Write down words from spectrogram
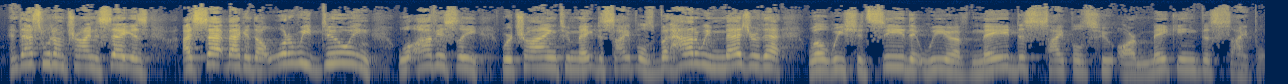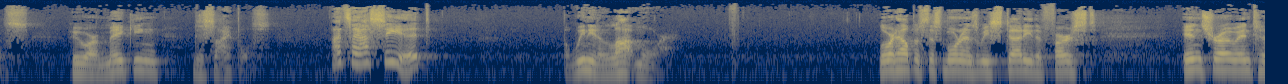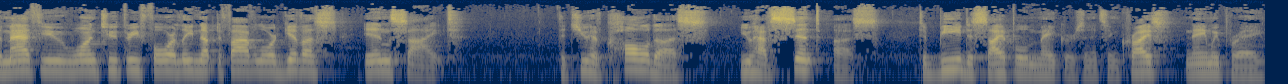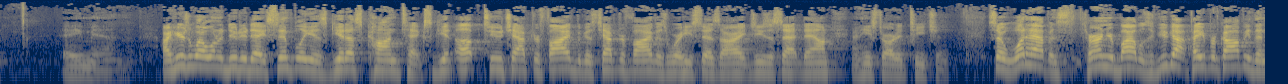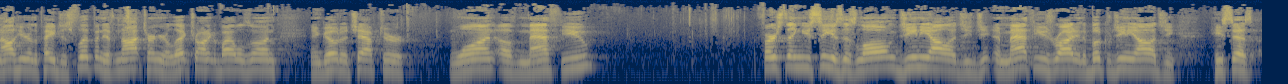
And that's what I'm trying to say is I sat back and thought, what are we doing? Well, obviously, we're trying to make disciples, but how do we measure that? Well, we should see that we have made disciples who are making disciples who are making disciples. I'd say I see it, but we need a lot more. Lord, help us this morning as we study the first intro into Matthew 1, 2, 3, 4, leading up to 5. Lord, give us insight that you have called us, you have sent us to be disciple makers. And it's in Christ's name we pray. Amen. All right, here's what I want to do today simply is get us context. Get up to chapter 5 because chapter 5 is where he says, All right, Jesus sat down and he started teaching. So, what happens? Turn your Bibles. If you got paper copy, then I'll hear the pages flipping. If not, turn your electronic Bibles on and go to chapter 1 of Matthew. First thing you see is this long genealogy. And Matthew's writing the book of genealogy. He says,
